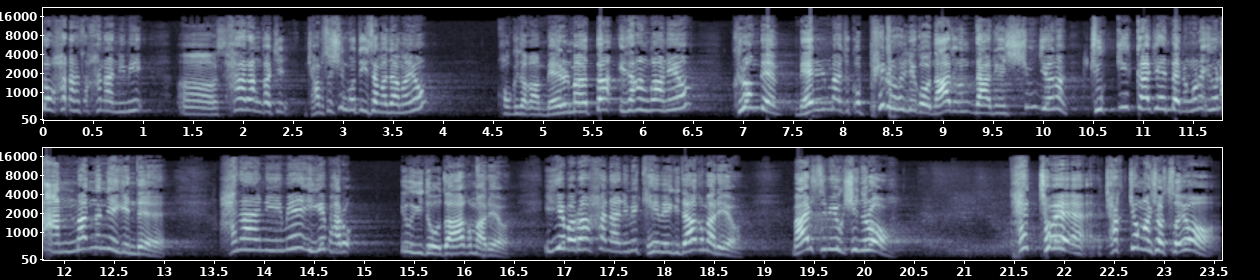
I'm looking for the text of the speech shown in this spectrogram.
또 하나, 하나님이 어, 사람같이 잡수신 것도 이상하잖아요. 거기다가 매를 맞았다 이상한 거 아니에요? 그런데 매를 맞고 피를 흘리고 나중에, 나중에 심지어는 죽기까지 한다는 거는 이건 안 맞는 얘기인데 하나님의 이게 바로 의도다 그 말이에요. 이게 바로 하나님의 계획이다 그 말이에요. 말씀이 육신으로 태초에 작정하셨어요.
